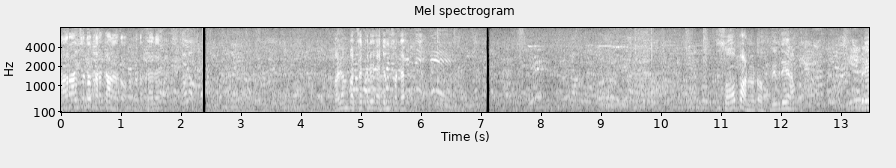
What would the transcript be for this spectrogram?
ഞായറാഴ്ചത്തെ തിരക്കാണ് കേട്ടോ കട്ടപ്പനയിലെ പഴം പച്ചക്കറി ഐറ്റംസ് ഒക്കെ ഇത് സോപ്പാണ് കേട്ടോ. വിവിധയിനം. ഇവിടെ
